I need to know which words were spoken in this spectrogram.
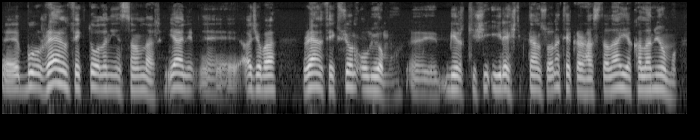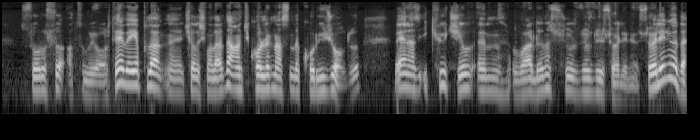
e, bu reenfekte olan insanlar. Yani e, acaba reenfeksiyon oluyor mu? E, bir kişi iyileştikten sonra tekrar hastalığa yakalanıyor mu? sorusu atılıyor ortaya ve yapılan e, çalışmalarda antikorların aslında koruyucu olduğu ve en az 2-3 yıl e, varlığını sürdürdüğü söyleniyor. Söyleniyor da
